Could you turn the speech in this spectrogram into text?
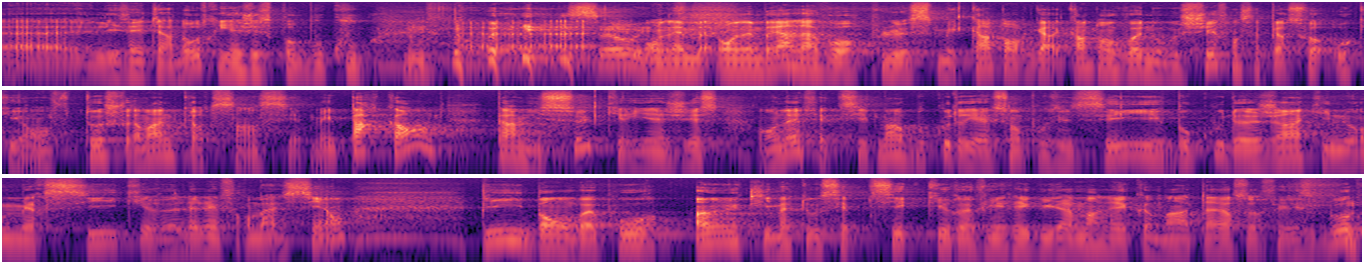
Euh, les internautes réagissent pas beaucoup. on, on, aimerait en avoir plus, mais quand on, regarde, quand on voit nos chiffres, on s'aperçoit, OK, on touche vraiment une corde sensible. Mais par contre, parmi ceux qui réagissent, on a effectivement beaucoup de réactions positives, beaucoup de gens qui nous remercient, qui relaient l'information. Puis, bon, ben pour un climato-sceptique qui revient régulièrement dans les commentaires sur Facebook,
